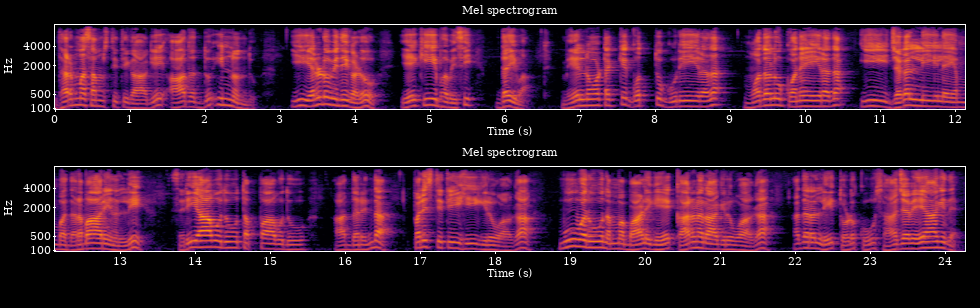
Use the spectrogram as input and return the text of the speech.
ಧರ್ಮ ಸಂಸ್ಥಿತಿಗಾಗಿ ಆದದ್ದು ಇನ್ನೊಂದು. ಈ ಎರಡು ವಿಧಿಗಳು ಏಕೀಭವಿಸಿ ದೈವ. ಮೇಲ್ನೋಟಕ್ಕೆ ಗೊತ್ತು ಗುರಿಯಿರದ ಮೊದಲು ಕೊನೆ ಇರದ ಈ ಜಗಲ್ಲೀಲೆ ಎಂಬ ದರಬಾರಿನಲ್ಲಿ ಸರಿಯಾವುದು ತಪ್ಪಾವುದು. ಆದ್ದರಿಂದ ಪರಿಸ್ಥಿತಿ ಹೀಗಿರುವಾಗ ಮೂವರು ನಮ್ಮ ಬಾಳಿಗೆ ಕಾರಣರಾಗಿರುವಾಗ ಅದರಲ್ಲಿ ತೊಡಕು ಸಹಜವೇ ಆಗಿದೆ.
